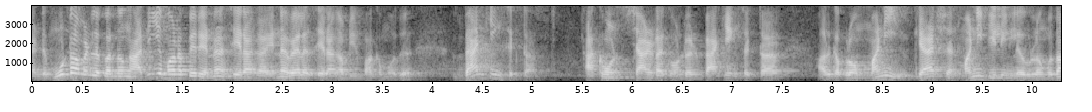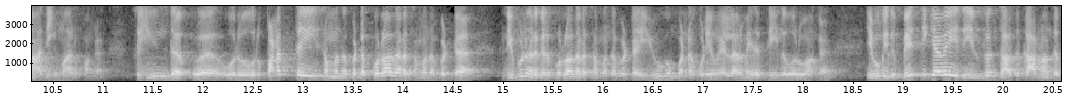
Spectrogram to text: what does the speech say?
அண்ட் மூன்றாம் இடத்துல பிறந்தவங்க அதிகமான பேர் என்ன செய்கிறாங்க என்ன வேலை செய்கிறாங்க அப்படின்னு பார்க்கும்போது banking sectors accounts chartered accountant banking sector அதுக்கப்புறம் மணி கேஷ் அண்ட் மணி டீலிங்கில் உள்ளவங்க தான் அதிகமாக இருப்பாங்க. ஸோ இந்த ஒரு ஒரு பணத்தை சம்மந்தப்பட்ட பொருளாதார சம்மந்தப்பட்ட நிபுணர்கள் பொருளாதார சம்மந்தப்பட்ட யூகம் பண்ணக்கூடியவங்க எல்லாருமே இந்த தீயில் வருவாங்க. இவங்களுக்கு பேசிக்காகவே இது இன்ஃப்ளூன்ஸ் ஆகுது. காரணம் அந்த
